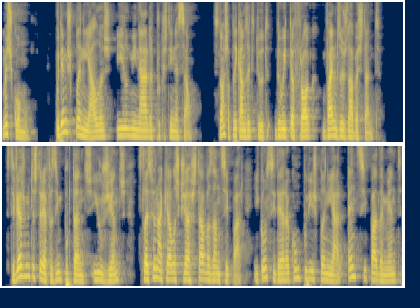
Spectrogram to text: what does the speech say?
Mas como? Podemos planeá-las e eliminar a procrastinação. Se nós aplicarmos a atitude do the Frog, vai nos ajudar bastante. Se tiveres muitas tarefas importantes e urgentes, seleciona aquelas que já estavas a antecipar e considera como podias planear antecipadamente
